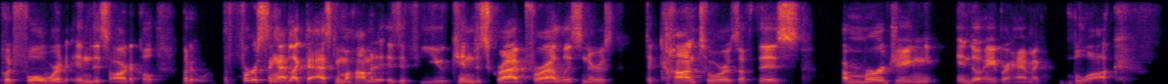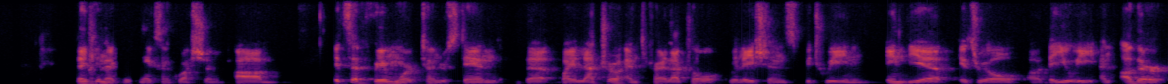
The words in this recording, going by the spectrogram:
put forward in this article. But the first thing I'd like to ask you, Mohammed, is if you can describe for our listeners the contours of this emerging Indo-Abrahamic bloc? Thank you, Nick. Excellent question. Um, it's a framework to understand the bilateral and trilateral relations between India, Israel, uh, the UAE, and other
